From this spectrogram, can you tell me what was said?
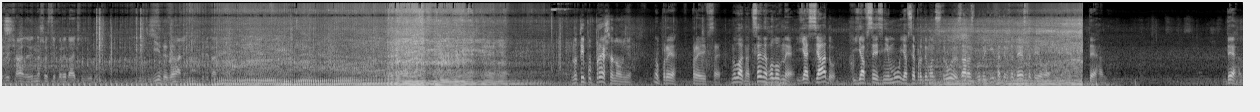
Ось Звичайно, він на шостій передачі їде. їде, да? Маленькій передачі. Ну, типу, пре, шановні. Ну, пре, пре і все. Ну ладно, це не головне. Я сяду, я все зніму, я все продемонструю. Зараз буду їхати, вже тестити його. Деган. Деган.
